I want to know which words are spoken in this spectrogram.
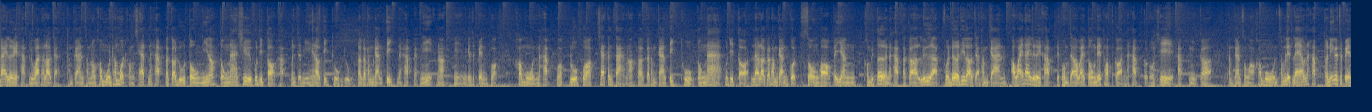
ได้เลยครับหรือว่าถ้าเราจะทำการสำรองข้อมูลทั้งหมดของแชทนะครับแล้วก็ดูตรงนี้เนาะตรงหน้าชื่อผู้ติดต่อครับมันจะมีให้เราติ๊กถูกอยู่เราก็ทำการติ๊กนะครับแบบนี้เนาะนี่อันนี้ก็จะเป็นพวกข้อมูลนะครับ พวกรูปพวกแชทต่างๆ เนาะเราก็ทำการติ๊กถูกตรงหน้าผู้ติดต่อ แล้วเราก็ทำการกดส่งออกไปยังคอมพิวเตอร์นะครับ แล้วก็เลือกโฟลเดอร์ที่เราจะทำการเอาไว้ได้เลยครับ เดี๋ยวผมจะเอาไว้ตรงเดสก์ท็อปก่อนนะครับ กดโอเคครับ นี่ก็ ทำการส่งออกข้อมูลสำเร็จแล้วนะครับ ตัวนี้ก็จะเป็น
